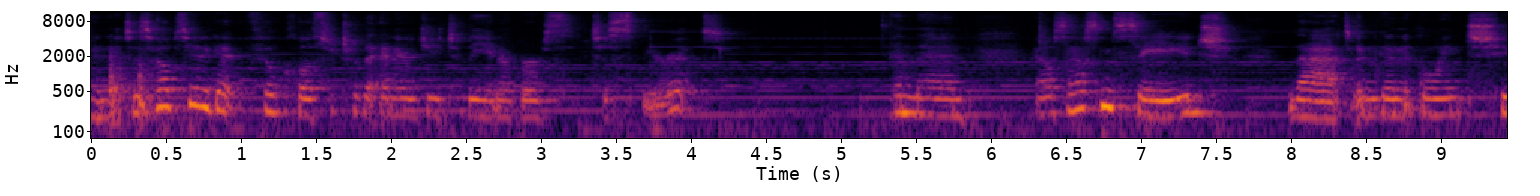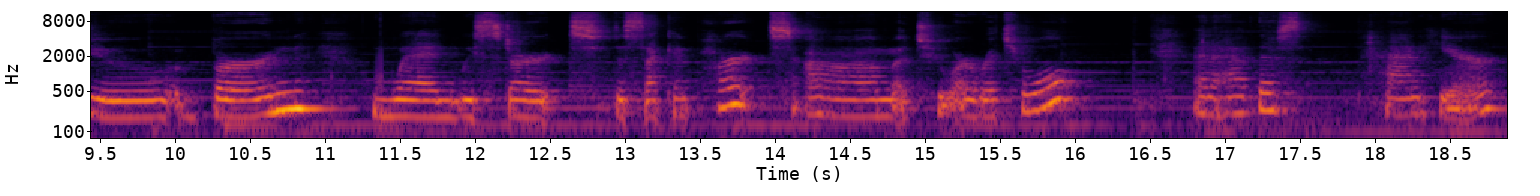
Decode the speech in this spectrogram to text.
and it just helps you to get feel closer to the energy, to the universe, to spirit. And then I also have some sage that I'm gonna, going to burn when we start the second part um, to our ritual. And I have this pan here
